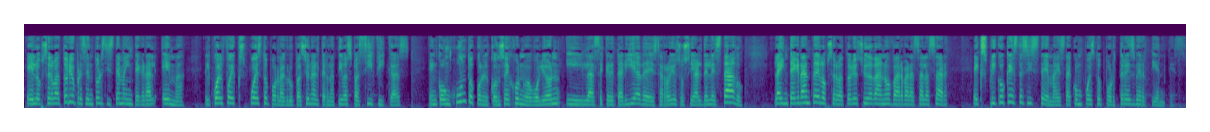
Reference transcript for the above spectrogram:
el observatorio presentó el sistema integral EMA, el cual fue expuesto por la agrupación Alternativas Pacíficas en conjunto con el Consejo Nuevo León y la Secretaría de Desarrollo Social del Estado. La integrante del Observatorio Ciudadano, Bárbara Salazar, explicó que este sistema está compuesto por tres vertientes.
